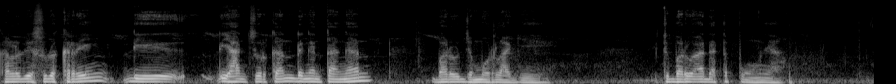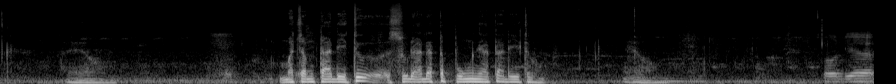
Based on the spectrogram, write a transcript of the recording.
kalau dia sudah kering di, dihancurkan dengan tangan baru jemur lagi itu baru ada tepungnya Yo. macam tadi itu sudah ada tepungnya tadi itu Yo. Oh, dia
